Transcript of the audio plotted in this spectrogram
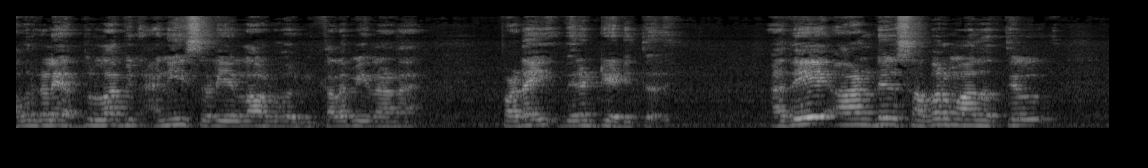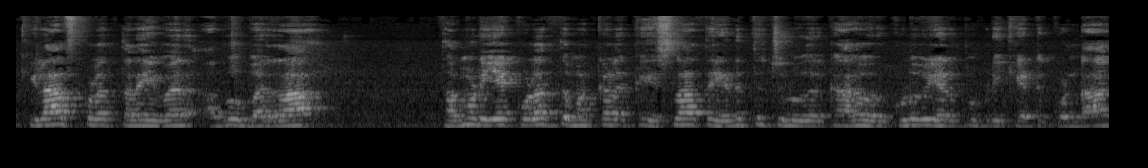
அவர்களை அப்துல்லா பின் அனீஸ் அலியல்லான் அவர்கள் தலைமையிலான படை விரட்டி அடித்தது அதே ஆண்டு சபர் மாதத்தில் கிலாஃப் குலத் தலைவர் அபு பர்ரா தம்முடைய குலத்து மக்களுக்கு இஸ்லாத்தை எடுத்துச் சொல்வதற்காக ஒரு குழுவை அனுப்பும்படி கேட்டுக்கொண்டார்.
